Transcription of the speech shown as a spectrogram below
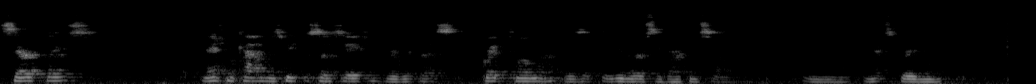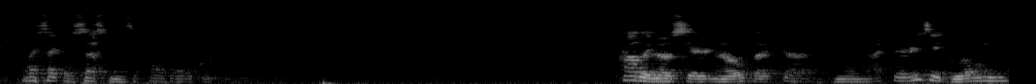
Sara Place, National Cattlemen's Beef Association here with us. Greg Thoma is at the University of Arkansas and uh, an expert in life cycle assessment as applied to agriculture. Probably most here know, but uh, may not. There is a growing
